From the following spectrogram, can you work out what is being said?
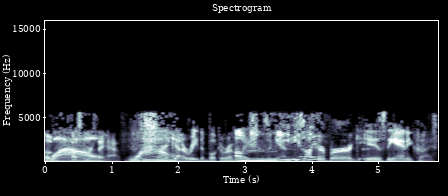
of Wow. customers they have. Wow! I got to read the Book of Revelations again. Zuckerberg is the Antichrist.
